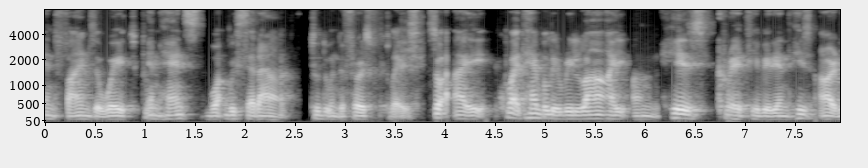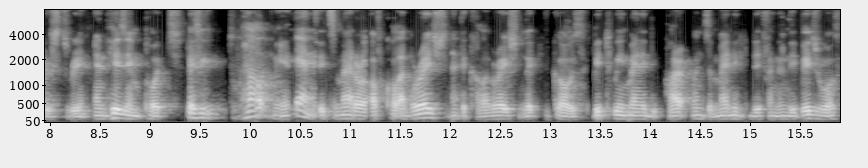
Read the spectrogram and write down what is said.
and finds a way to enhance what we set out to do in the first place. So I quite heavily rely on his creativity and his artistry and his input basically to help me. Again, it's a matter of collaboration and the collaboration that goes between many departments and many different individuals.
